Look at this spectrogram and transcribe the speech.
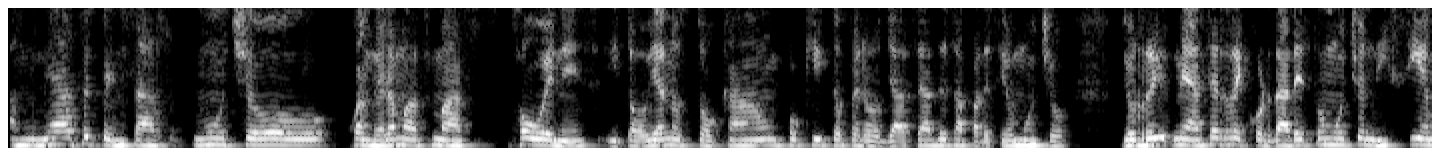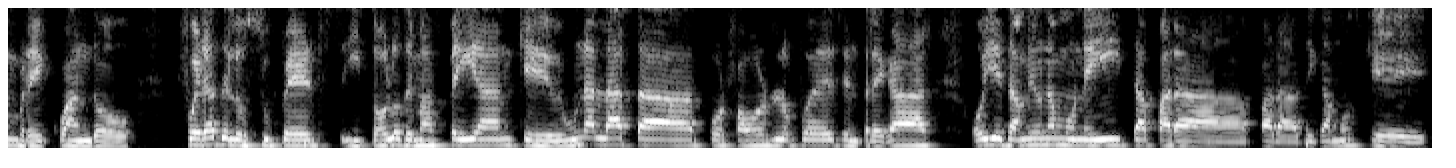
A mí me hace pensar mucho cuando éramos más jóvenes y todavía nos toca un poquito, pero ya se ha desaparecido mucho. Yo me hace recordar eso mucho en diciembre cuando fuera de los supers y todo lo demás pedían que una lata, por favor, lo puedes entregar. Oye, dame una monedita para, para digamos que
